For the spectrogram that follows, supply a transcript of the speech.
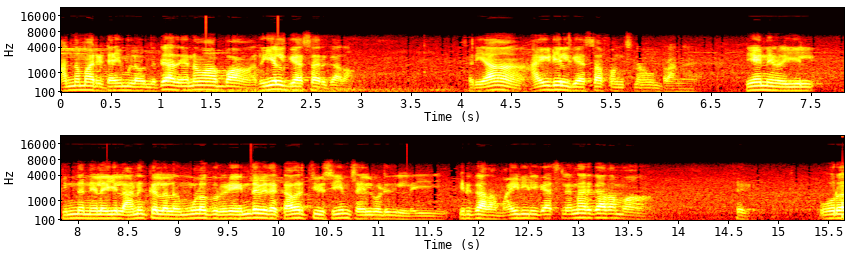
அந்த மாதிரி டைமில் வந்துட்டு அது என்னவாப்பா ரியல் கேஸாக இருக்காதான் சரியா? ஐடியல் கேஸாக ஃபங்க்ஷன் ஆகுன்றாங்க நிலையில் இந்த நிலையில் அணுக்கள் அல்லது மூலக்கூறுடைய எந்தவித கவர்ச்சி விஷயம் செயல்படுவதில்லை. இருக்காதாம்மா ஐடியல் கேஸில் என்ன இருக்காதாம்மா? சரி. ஒரு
